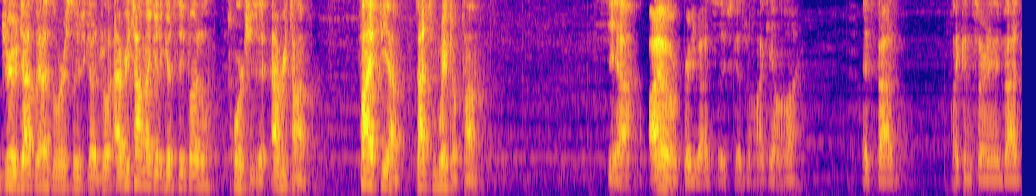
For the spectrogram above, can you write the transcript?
Drew definitely has the worst sleep schedule. Every time I get a good sleep schedule, torches it. Every time. 5 p.m. That's wake up time. Yeah, I have a pretty bad sleep schedule. I can't lie. It's bad, like concerningly bad.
